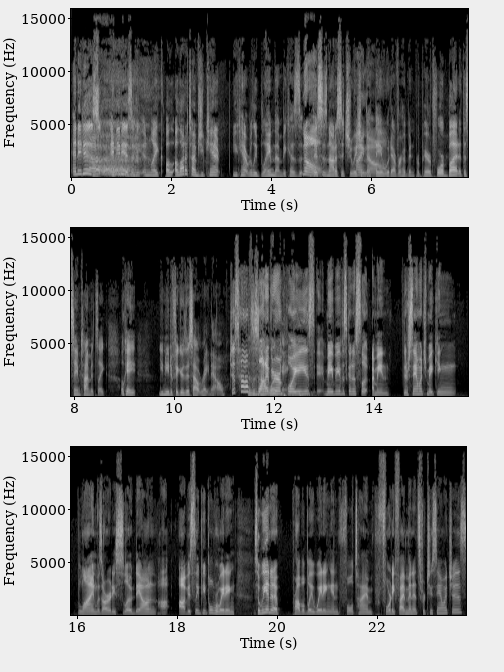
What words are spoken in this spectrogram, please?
and it is, and it is, and, and like a, a lot of times you can't you can't really blame them because No. this is not a situation that they would ever have been prepared for. But at the same time, it's like okay, you need to figure this out right now. Just have one of your working. employees eh, maybe if it's going to slow I mean, their sandwich making line was already slowed down. Uh, obviously people were waiting. So we ended up probably waiting in full time 45 minutes for two sandwiches.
